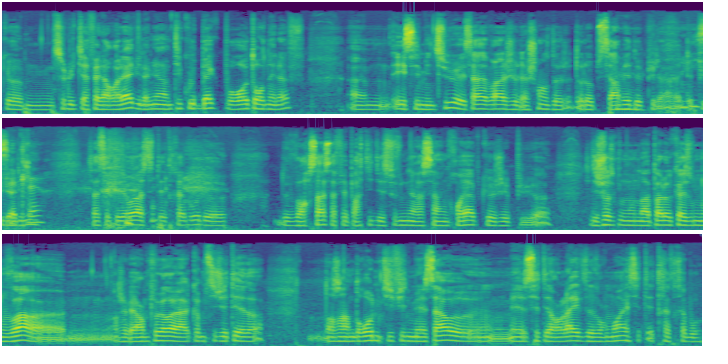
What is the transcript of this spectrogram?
que celui qui a fait la relève il a mis un petit coup de bec pour retourner l'œuf. Euh, et il s'est mis dessus et ça voilà j'ai eu la chance de, de l'observer depuis la, Oui, depuis c'est la ligne. clair. C'était très beau de, voir ça. Ça fait partie des souvenirs assez incroyables que j'ai pu. euh, c'est des choses qu'on n'a pas l'occasion de voir. euh, J'avais un peu comme si j'étais dans, dans un drone qui filmait ça, euh, mais c'était en live devant moi et c'était très très beau.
